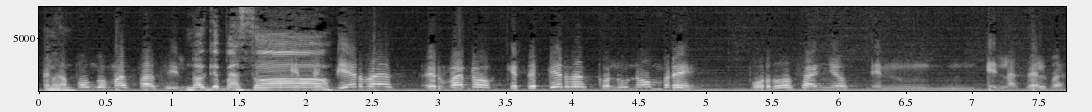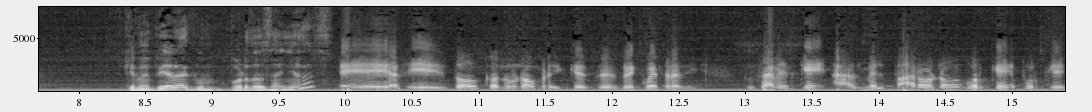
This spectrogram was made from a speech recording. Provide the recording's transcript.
te la pongo más fácil. No, ¿qué Que pasó? te pierdas, hermano, que te pierdas con un hombre por dos años en, en la selva. ¿Que me pierda por dos años? Eh, así, dos con un hombre y que se, se encuentras y, pues, ¿sabes qué? Hazme el paro, ¿no? ¿Por qué? Porque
